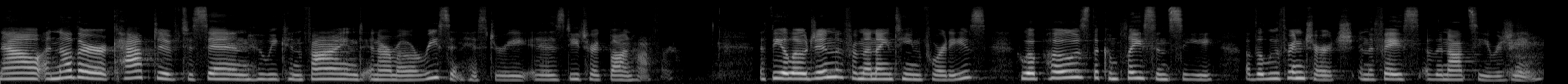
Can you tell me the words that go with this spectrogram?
Now, another captive to sin who we can find in our more recent history is Dietrich Bonhoeffer, a theologian from the 1940s who opposed the complacency of the Lutheran Church in the face of the Nazi regime,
